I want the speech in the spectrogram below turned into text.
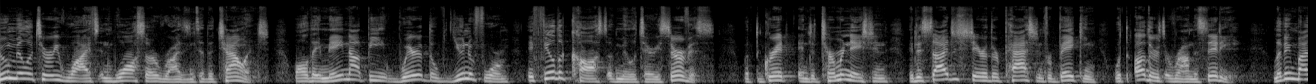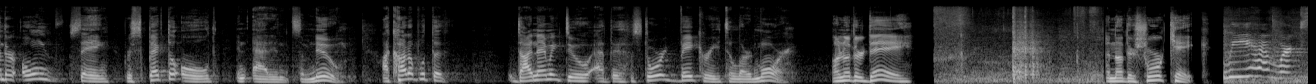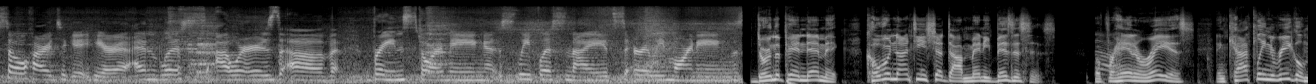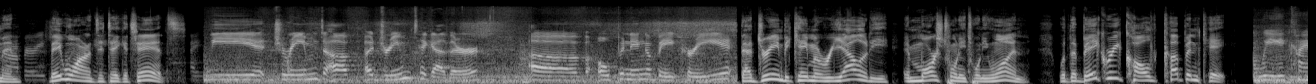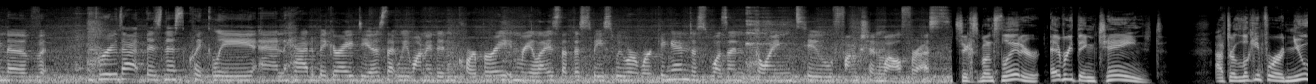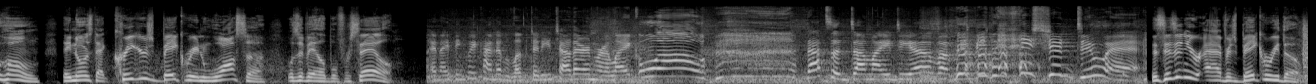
Two military wives in Wausau are rising to the challenge. While they may not be wear the uniform, they feel the cost of military service. With grit and determination, they decide to share their passion for baking with others around the city, living by their own saying, respect the old and add in some new. I caught up with the dynamic duo at the historic bakery to learn more. Another day, another shortcake. We worked so hard to get here. Endless hours of brainstorming, sleepless nights, early mornings. During the pandemic, COVID 19 shut down many businesses. But for Hannah Reyes and Kathleen Riegelman, they wanted to take a chance. We dreamed up a dream together of opening a bakery. That dream became a reality in March 2021 with a bakery called Cup and Cake. We kind of grew that business quickly and had bigger ideas that we wanted to incorporate and realized that the space we were working in just wasn't going to function well for us. Six months later, everything changed. After looking for a new home, they noticed that Kreger's Bakery in Wausau was available for sale. And I think we kind of looked at each other and were like, whoa, that's a dumb idea, but maybe we should do it. This isn't your average bakery, though.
